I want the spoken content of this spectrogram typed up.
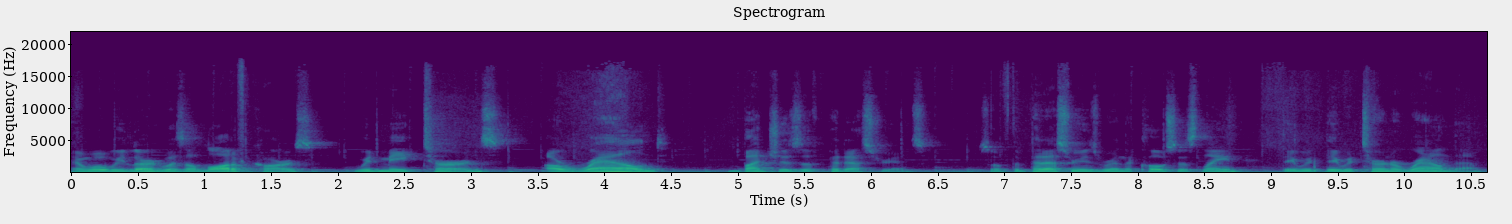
And what we learned was a lot of cars would make turns around bunches of pedestrians. So if the pedestrians were in the closest lane, they would they would turn around them.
